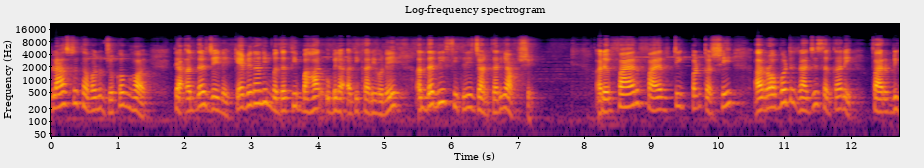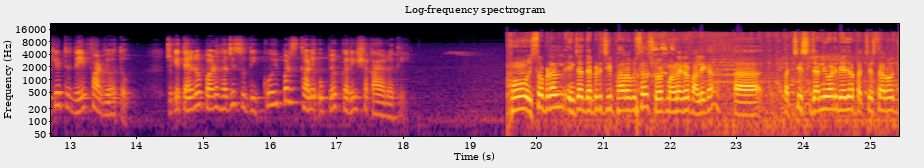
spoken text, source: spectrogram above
બ્લાસ્ટ થવાનું જોખમ હોય, ત્યાં અંદર જઈને કેમેરાની મદદથી બહાર ઊભેલા અધિકારીઓને અંદરની સ્થિતિની જાણકારી આપશે. અને ફાયર ફાયરટિંગ પણ કરશે. આ રોબોટ રાજ્ય સરકારે ફાયર બ્રિગેડને ફાળવ્યો હતો. જોકે તેનો પણ હજી સુધી કોઈ પણ સ્થળે ઉપયોગ કરી શકાયો નથી. હું Ishwar Patel, incharge deputy chief fire officer, Surat મહાનગરપાલિકા. પચીસ જાન્યુઆરી બે હજાર પચીસના રોજ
